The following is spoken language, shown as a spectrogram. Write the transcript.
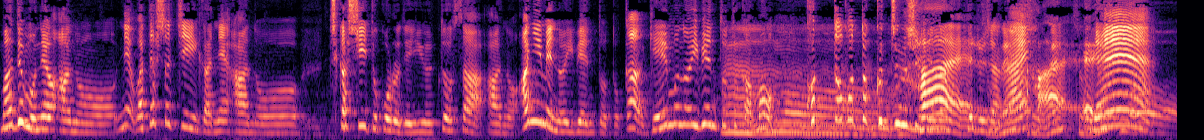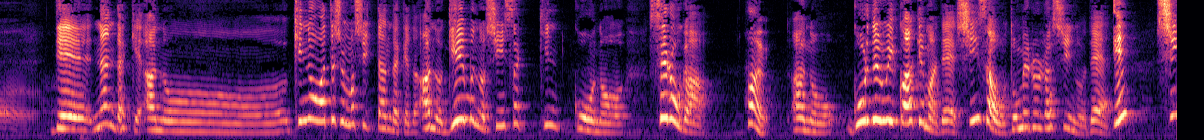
まあでもねあのね私たちがねあの近しいところで言うとさあのアニメのイベントとかゲームのイベントとかもことごとく中止になってるじゃない、はい。そうね。ね。えでなんだっけあのー昨日私も知ったんだけどあのゲームの審査機構のセロがはい。あのゴールデンウィーク明けまで審査を止めるらしいので新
